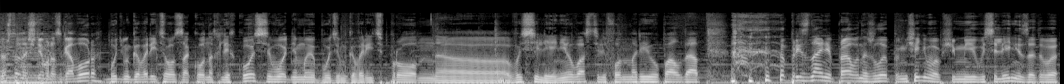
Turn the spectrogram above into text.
Ну что, начнем разговор. Будем говорить о законах легко. Сегодня мы будем говорить про э, выселение. У вас телефон Марии упал, да. Признание права на жилое помещение, в общем, и выселение из этого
